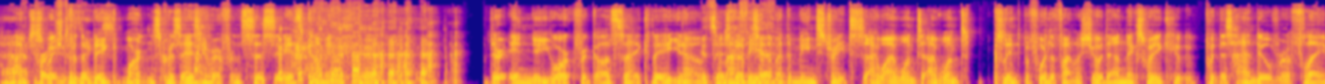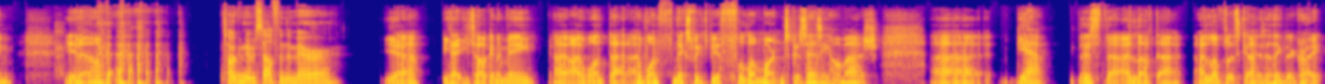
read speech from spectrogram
Uh, I'm just approach waiting to for the big Martin Scorsese references. It's coming. They're in New York for God's sake. They, you know, It's there's got to be something about the mean streets. I, I want, I want Clint before the final showdown next week, Put putting his hand over a flame. You know, Talking to himself in the mirror. yeah, yeah. You talking to me? I, I want that. I want next week to be a full-on Martin Scorsese homage. Uh, yeah, this. I love that. I love those guys. I think they're great.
